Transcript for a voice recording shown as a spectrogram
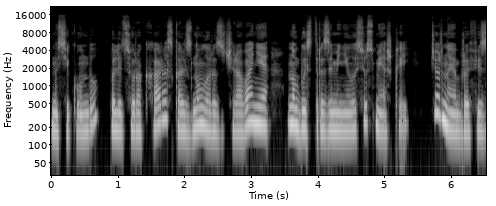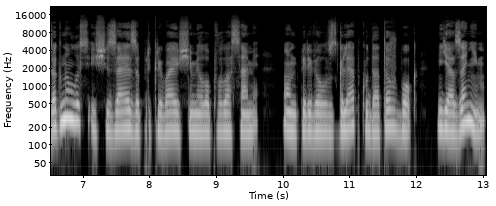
На секунду по лицу Ракхара скользнуло разочарование, но быстро заменилось усмешкой. Черная бровь изогнулась, исчезая за прикрывающими лоб волосами. Он перевел взгляд куда-то в бок. Я за ним.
